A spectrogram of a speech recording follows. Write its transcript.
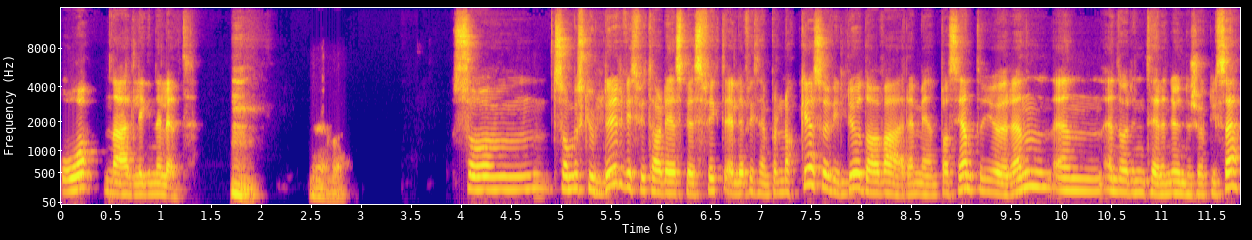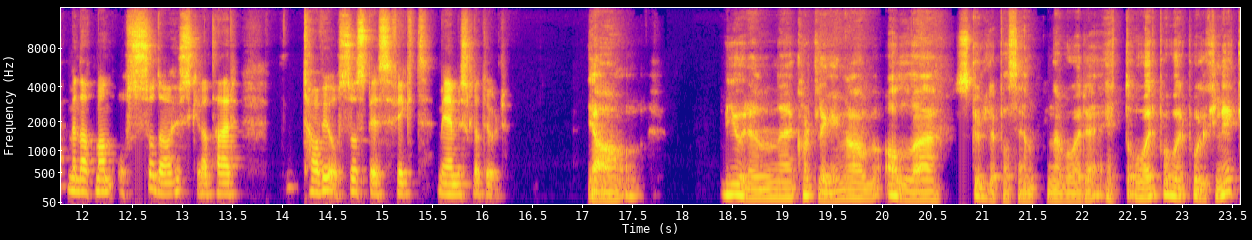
og nærliggende ledd. Mm, det er det. Så, med skulder, hvis vi tar det spesifikt, eller f.eks. nakke, så vil det jo da være med en pasient å gjøre en, en, en, orienterende undersøkelse, men at man også da husker at her tar vi også spesifikt med muskulatur. Ja, vi gjorde en kartlegging av alle skulderpasientene våre ett år på vår poliklinikk.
